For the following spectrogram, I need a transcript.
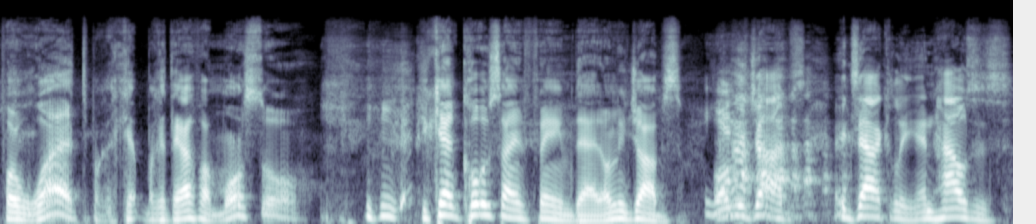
for what? Para que, para que te hagas famoso." you can't co-sign fame, dad. Only jobs Only jobs. Exactly. And houses.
